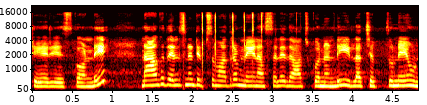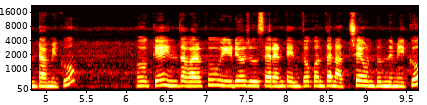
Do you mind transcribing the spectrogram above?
షేర్ చేసుకోండి. నాకు తెలిసిన టిప్స్ మాత్రం నేను అస్సలే దాచుకోనండి. ఇలా చెప్తూనే ఉంటా మీకు. ఓకే ఇంతవరకు వీడియో చూసారంటే ఎంతో కొంత నచ్చే ఉంటుంది మీకు.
